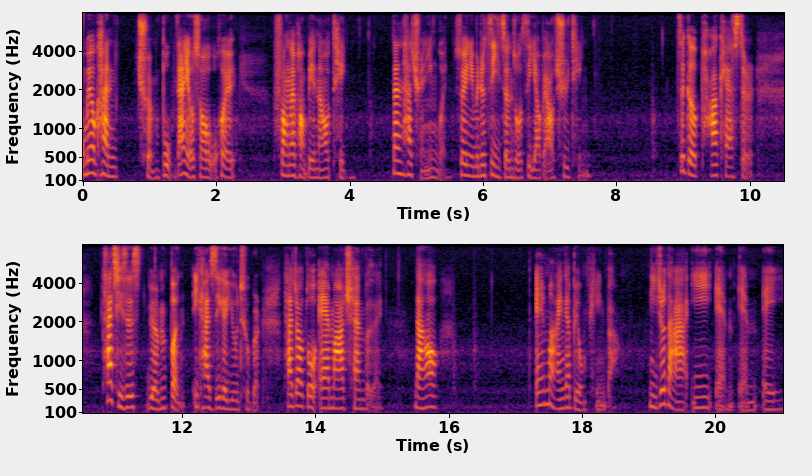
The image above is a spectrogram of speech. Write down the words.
没有看。全部，但有时候我会放在旁边，然后听。但是它全英文，所以你们就自己斟酌自己要不要去听。这个 Podcaster，他其实原本一开始一个 YouTuber，他叫做 Emma Chamberlain。然后 Emma 应该不用拼吧？你就打 E M M A，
